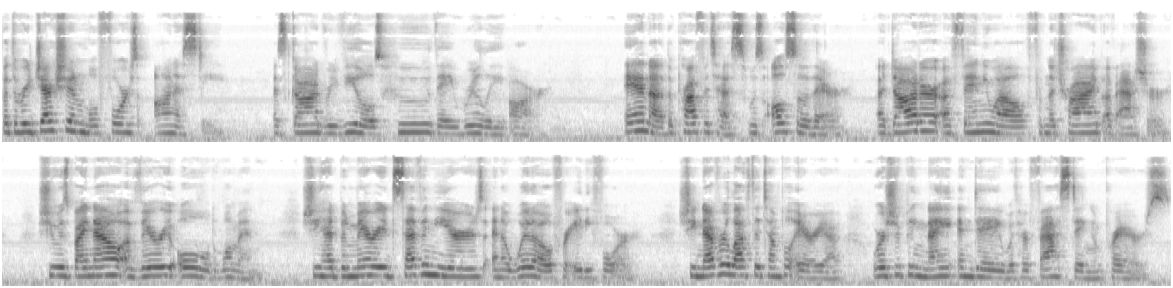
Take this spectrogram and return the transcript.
but the rejection will force honesty as God reveals who they really are. Anna, the prophetess, was also there a daughter of Phanuel from the tribe of Asher. She was by now a very old woman. She had been married seven years and a widow for 84. She never left the temple area, worshiping night and day with her fasting and prayers.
